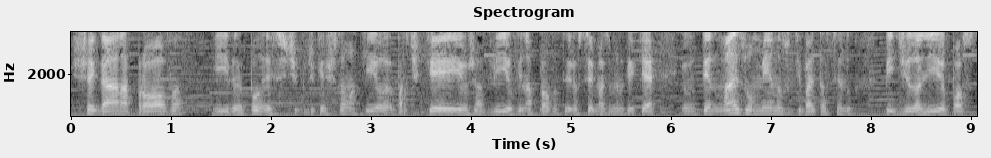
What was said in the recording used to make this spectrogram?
chegar na prova e depois esse tipo de questão aqui eu, eu, pratiquei, eu já vi, eu vi na prova anterior, eu sei mais ou menos o que, que é, eu entendo mais ou menos o que vai estar sendo pedido ali, eu posso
